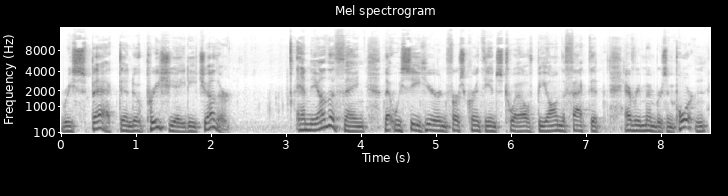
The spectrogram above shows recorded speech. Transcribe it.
respect and to appreciate each other. And the other thing that we see here in 1 Corinthians 12, beyond the fact that every member is important,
